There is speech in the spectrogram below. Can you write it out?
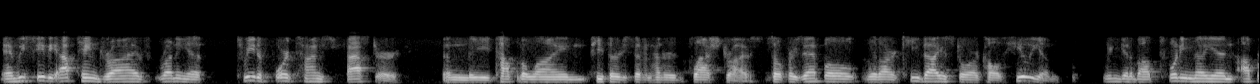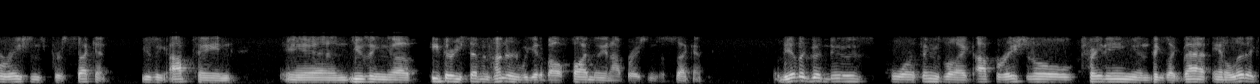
and we see the Optane drive running at three to four times faster than the top of the line P3700 flash drives. So for example, with our key value store called Helium, we can get about 20 million operations per second using Optane. And using uh, P3700, we get about 5 million operations a second. The other good news for things like operational trading and things like that, analytics,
